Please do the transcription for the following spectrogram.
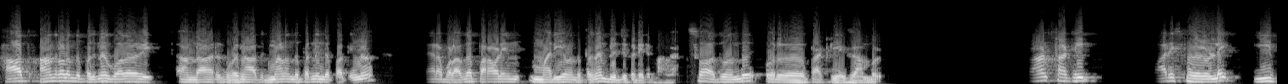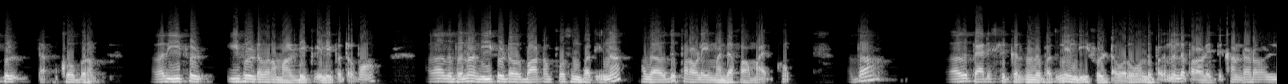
ஆந்திராவில் ஆந்திரால வந்து பார்த்தீங்கன்னா கோதாவரி அந்த ஆறு இருக்கு பார்த்தீங்கன்னா அதுக்கு மேலே வந்து பார்த்தீங்கன்னா இந்த பார்த்தீங்கன்னா வேற போல. அதாவது பரவளையம் மாதிரியே வந்து பார்த்தீங்கன்னா பிரிட்ஜ் கட்டியிருப்பாங்க ஸோ அது வந்து ஒரு ப்ராக்டிகல் எக்ஸாம்பிள் பிரான்ஸ் நாட்டில் பாரிஸ் நகரில் உள்ள ஈபிள் கோபுரம். அதாவது ஈஃபில் ஈஃபில் டவர் நம்ம ஆல்ரெடி கேள்விப்பட்டிருப்போம். அதாவது பார்த்தீங்கன்னா அந்த ஈஃபில் டவர் பாட்டம் போர்ஷன் பார்த்தீங்கன்னா அதாவது பரவளையம் மாதிரி ஃபார்ம் ஆயிருக்கும். அதான் அதாவது பாரிஸ்ல இருக்கிறது வந்து பார்த்தீங்கன்னா இந்த e ஈஃபில் டவரும் வந்து பார்த்தீங்கன்னா இந்த பரவளையத்துக்கு அன்றாட வாழ்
